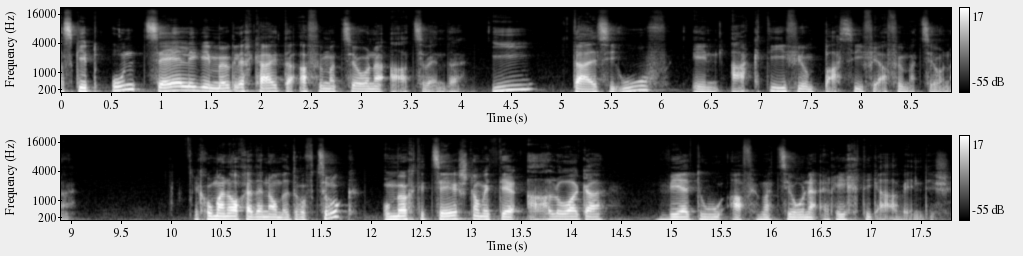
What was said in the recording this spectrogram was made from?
Es gibt unzählige Möglichkeiten, Affirmationen anzuwenden. Ich teile sie auf in aktive und passive Affirmationen. Ich komme nachher dann nochmal darauf zurück und möchte zuerst noch mit dir anschauen, wie du Affirmationen richtig anwendest.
